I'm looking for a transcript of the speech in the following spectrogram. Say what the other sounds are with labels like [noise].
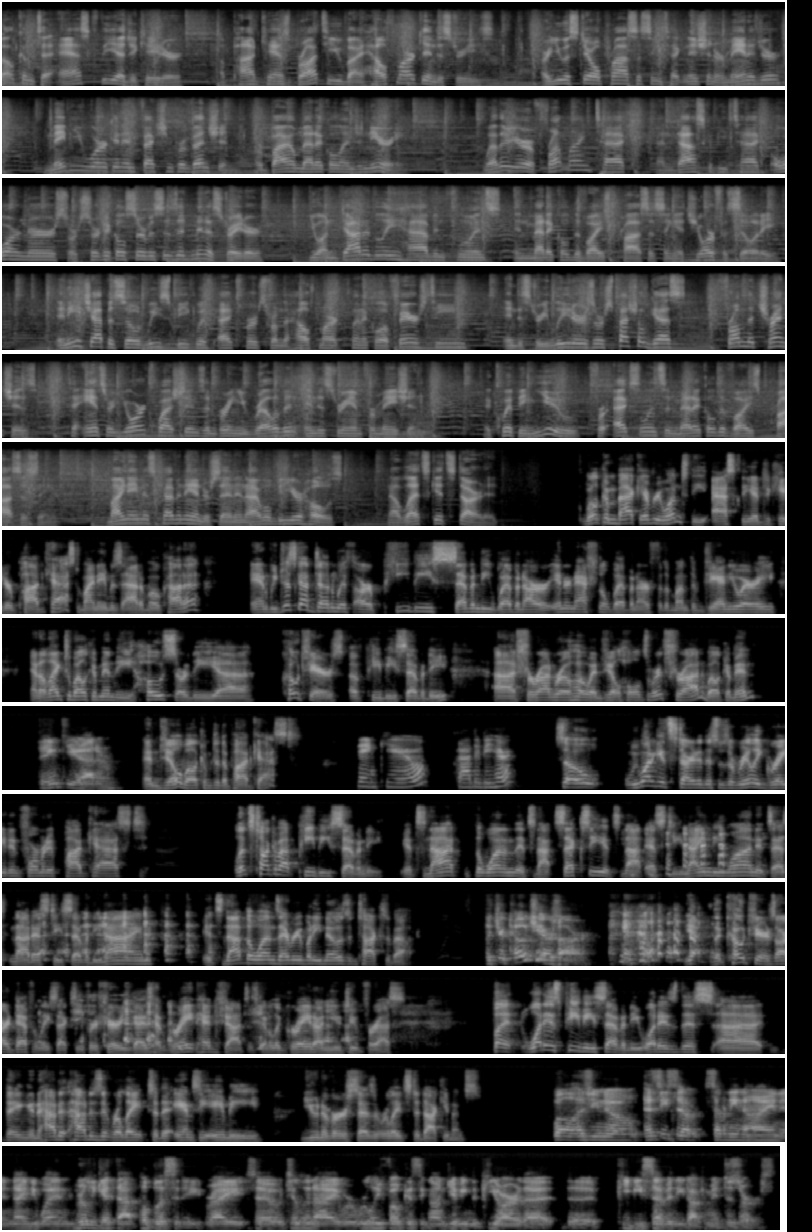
Welcome to Ask the Educator, a podcast brought to you by Healthmark Industries. Are you a sterile processing technician or manager? Maybe you work in infection prevention or biomedical engineering. Whether you're a frontline tech, endoscopy tech, or nurse, or surgical services administrator, you undoubtedly have influence in medical device processing at your facility. In each episode, we speak with experts from the Healthmark Clinical Affairs team, industry leaders, or special guests from the trenches to answer your questions and bring you relevant industry information, equipping you for excellence in medical device processing. My name is Kevin Anderson, and I will be your host. Now, let's get started. Welcome back, everyone, to the Ask the Educator podcast. My name is Adam Okada, and we just got done with our PB70 webinar, or international webinar for the month of January. And I'd like to welcome in the hosts or the uh, co chairs of PB70, uh, Cheron Rojo and Jill Holdsworth. Cheron, welcome in. Thank you, Adam. And Jill, welcome to the podcast. Thank you. Glad to be here. So, we want to get started. This was a really great, informative podcast. Let's talk about PB70. It's not the one, it's not sexy. It's not [laughs] ST91. it's not ST79. It's not the ones everybody knows and talks about. But your co-chairs are. [laughs] yeah, the co-chairs are definitely sexy for sure. You guys have great headshots. It's going to look great on YouTube for us. But what is PB70? What is this uh, thing, and how do, how does it relate to the ANSI AAMI universe as it relates to documents? Well, as you know, ST 79 and 91 really get that publicity, right? So Jill and I were really focusing on giving the PR that the PB 70 document deserves.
